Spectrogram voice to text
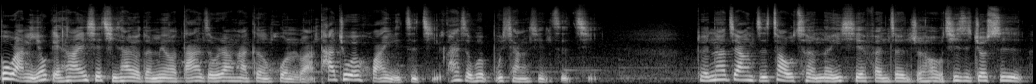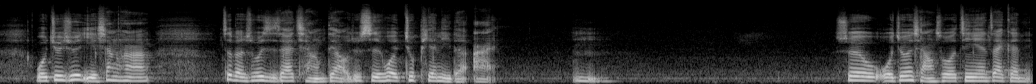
不然你又给他一些其他有的没有答案，只会让他更混乱，他就会怀疑自己，开始会不相信自己。对，那这样子造成了一些纷争之后，其实就是我觉得也像他这本书一直在强调，就是会就偏离的爱，嗯，所以我就想说，今天再跟你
